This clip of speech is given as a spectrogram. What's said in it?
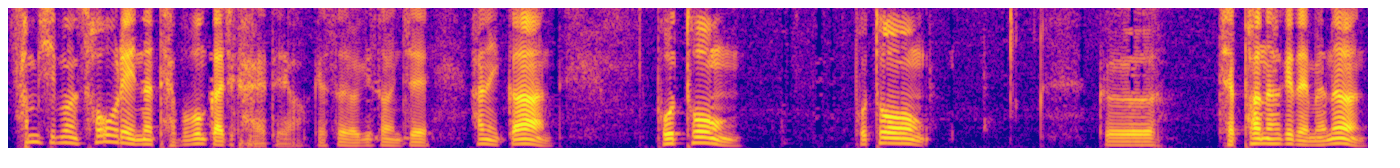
3심은 서울에 있는 대법원까지 가야 돼요. 그래서 여기서 이제 하니까 보통 보통 그 재판을 하게 되면은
